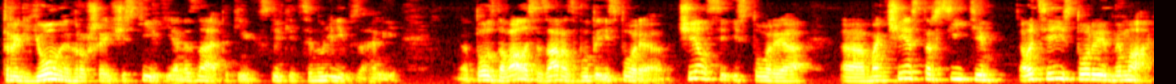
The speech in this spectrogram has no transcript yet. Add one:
трильйони грошей, чи скільки, я не знаю, таких, скільки це нулів взагалі, то здавалося, зараз буде історія Челсі, історія е, Манчестер Сіті, але цієї історії немає.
